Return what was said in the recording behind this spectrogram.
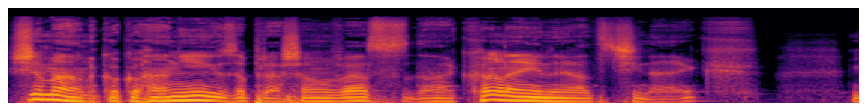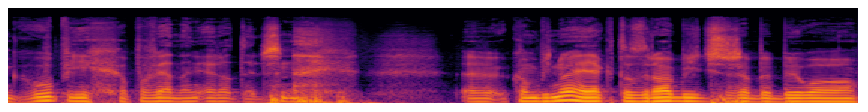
Siemanko, kochani, zapraszam Was na kolejny odcinek głupich opowiadań erotycznych. E, kombinuję, jak to zrobić, żeby było,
